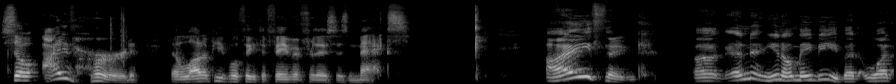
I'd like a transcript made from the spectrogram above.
So I've heard that a lot of people think the favorite for this is Max. I think, uh, and you know, maybe, but what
